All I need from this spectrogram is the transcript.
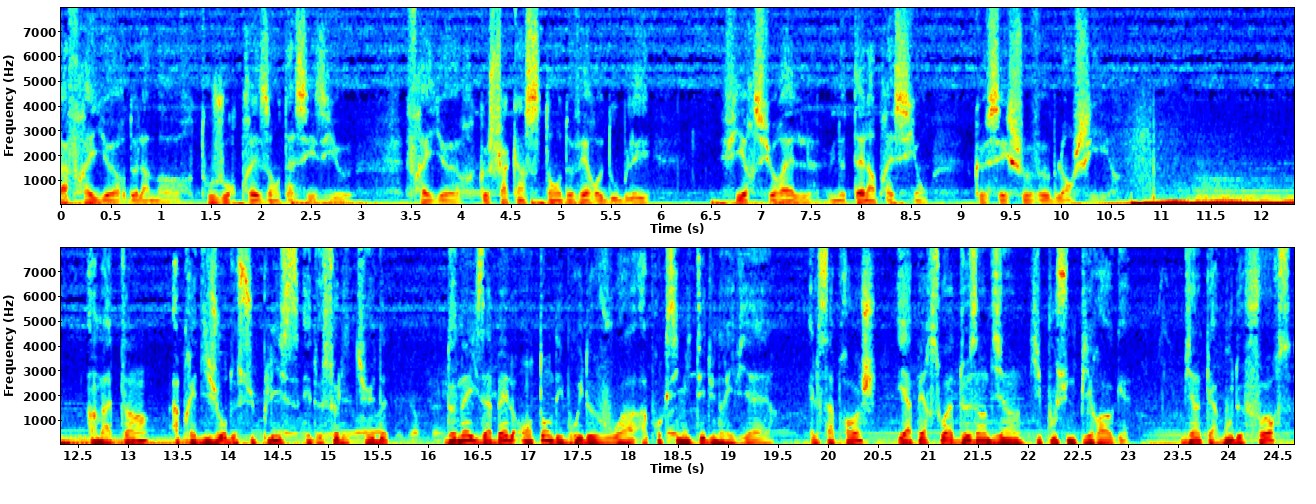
la frayeur de la mort toujours présente à ses yeux, frayeur que chaque instant devait redoubler, firent sur elle une telle impression que ses cheveux blanchirent. Un matin, après dix jours de supplice et de solitude, Donna Isabelle entend des bruits de voix à proximité d'une rivière. Elle s'approche et aperçoit deux Indiens qui poussent une pirogue. Bien qu'à bout de force,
